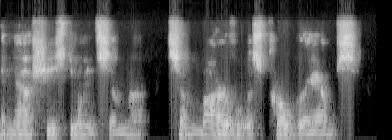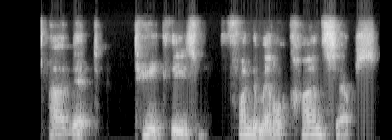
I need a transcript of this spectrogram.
and now she's doing some uh, some marvelous programs uh, that take these fundamental concepts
